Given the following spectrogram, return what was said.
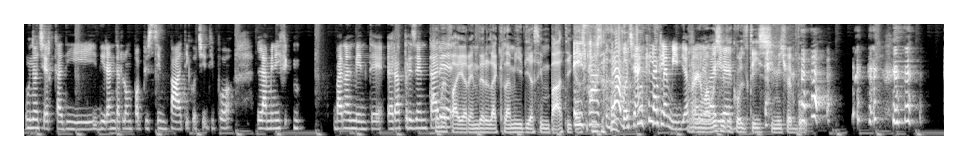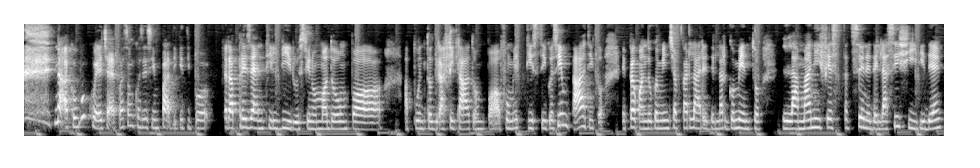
uno cerca di, di renderlo un po' più simpatico, cioè tipo la magnifi- banalmente rappresentare... Come fai a rendere la clamidia simpatica? Esatto, scusa? bravo, c'è anche la clamidia Raga, ma voi varie... siete coltissimi, cioè boh. no, comunque, cioè, sono cose simpatiche, tipo rappresenti il virus in un modo un po' appunto graficato, un po' fumettistico, simpatico e poi quando cominci a parlare dell'argomento la manifestazione della sifilide,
